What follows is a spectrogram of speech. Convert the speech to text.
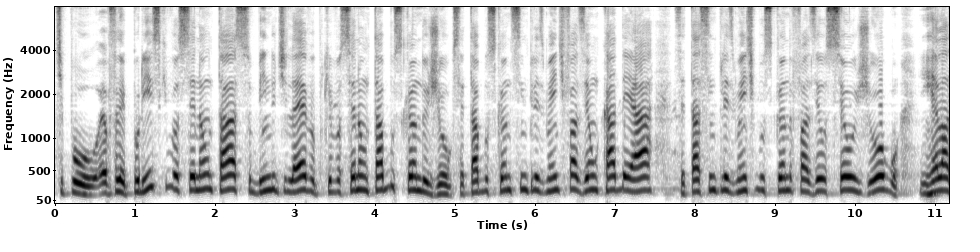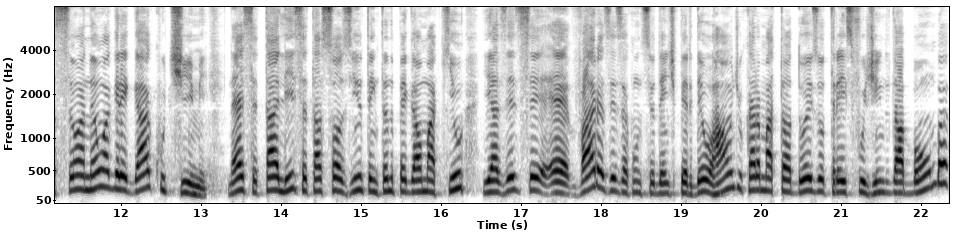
Tipo, eu falei, por isso que você não tá subindo de level, porque você não tá buscando o jogo, você tá buscando simplesmente fazer um KDA, você tá simplesmente buscando fazer o seu jogo em relação a não agregar com o time, né? Você tá ali, você tá sozinho tentando pegar uma kill e às vezes É, várias vezes aconteceu da gente perder o round, o cara matar dois ou três fugindo da bomba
